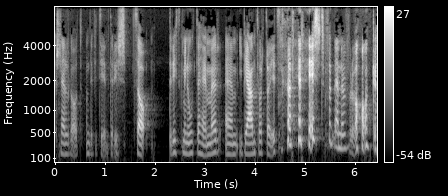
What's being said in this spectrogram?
schnell geht und effizienter ist. So, 30 Minuten haben wir. Ähm, ich beantworte jetzt noch den Rest von diesen Fragen.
